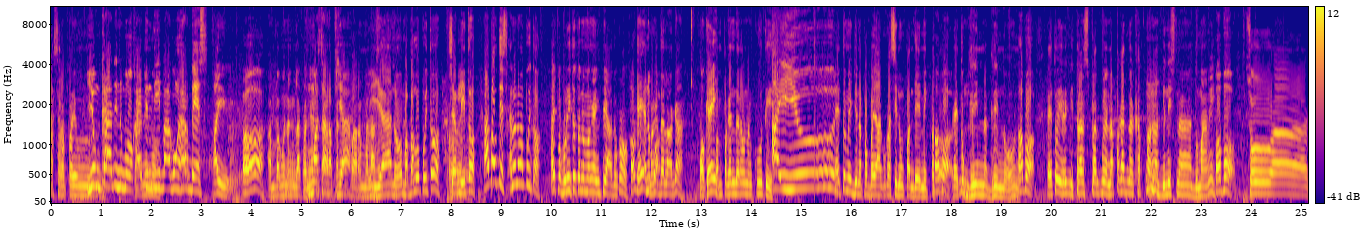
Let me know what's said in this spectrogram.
Sasarap pa yung Yung kanin mo, kahit Kanin mo. hindi bagong harvest, ay oo, ang bango ng lakwan niya. masarap Tsaka siya. Parang malasa. Yan, oh, mabango po ito, Sir Lito. How about this? Ano naman po ito? Ay, paborito to ng mga empleyado ko. Okay, ano mga po? dalaga. Okay. Pampaganda raw ng kutis. Ayun! Ito medyo napabayaan ko kasi nung pandemic pa to. Opo. Ito green na green noon. Opo. Ito i-transplant mo na napaka napakabilis na dumami. Opo. So ah,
